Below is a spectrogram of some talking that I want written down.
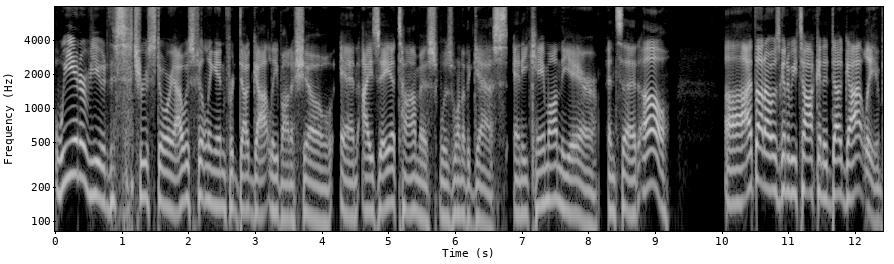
we interviewed this true story. I was filling in for Doug Gottlieb on a show, and Isaiah Thomas was one of the guests, and he came on the air and said, "Oh, uh, I thought I was going to be talking to Doug Gottlieb."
